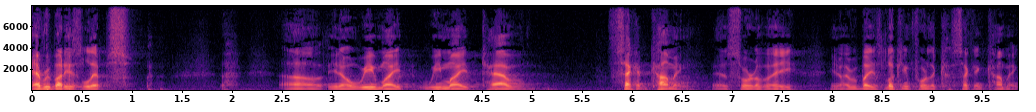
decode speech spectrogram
everybody's lips. Uh, you know, we might, we might have second coming as sort of a, you know, everybody's looking for the second coming.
